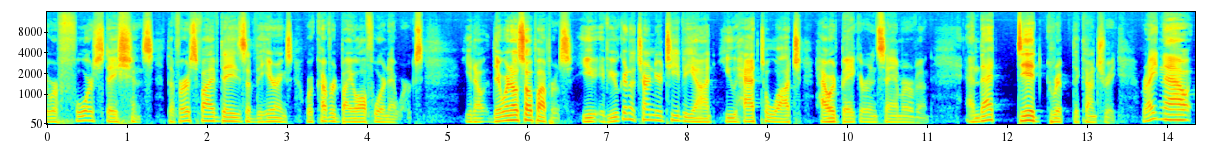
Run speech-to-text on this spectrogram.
There were four stations. The first five days of the hearings were covered by all four networks. You know, there were no soap operas. You, if you were going to turn your TV on, you had to watch Howard Baker and Sam Ervin. And that did grip the country. Right now,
